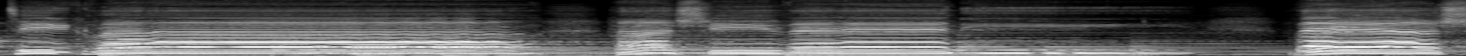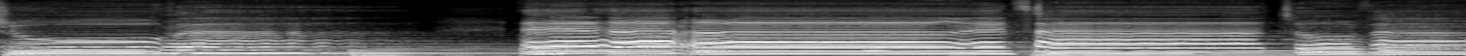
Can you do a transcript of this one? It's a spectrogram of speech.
התקווה, השיבני ואשובה אל הארץ הטובה.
